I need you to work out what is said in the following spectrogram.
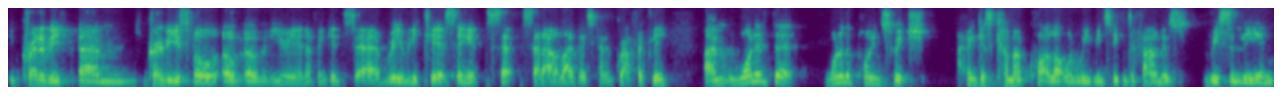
incredibly, um, incredibly useful overview, Ian. I think it's uh, really, really clear seeing it set, set out like this kind of graphically. Um, one of the one of the points which I think has come up quite a lot when we've been speaking to founders recently, and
